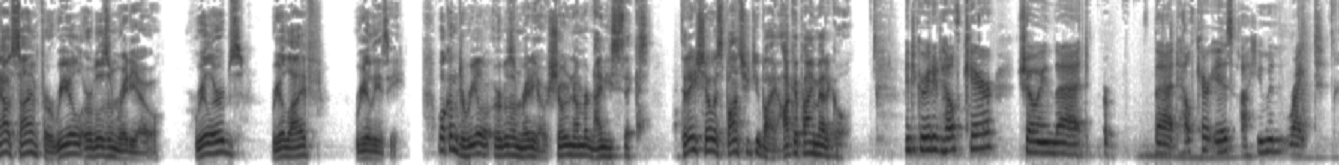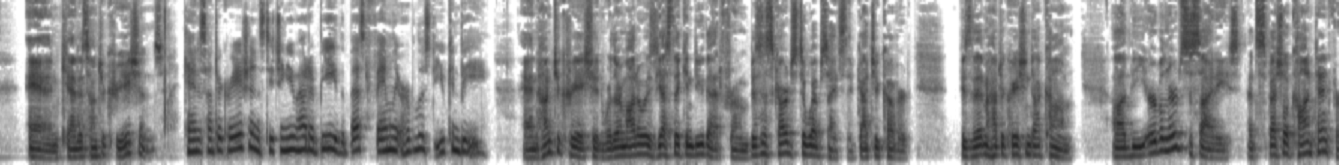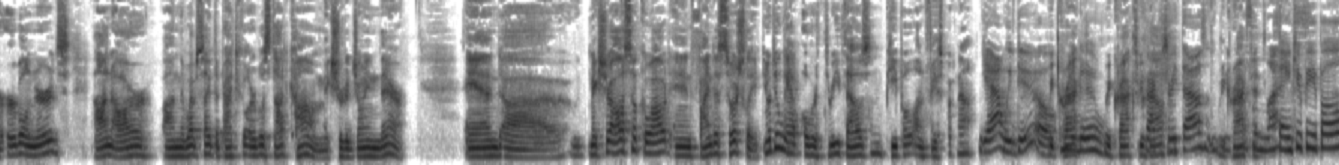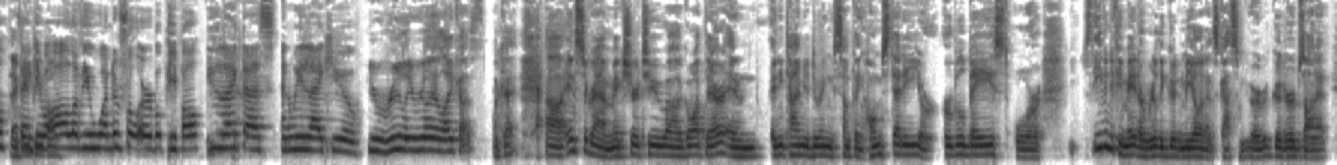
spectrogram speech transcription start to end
Now it's time for Real Herbalism Radio. Real herbs, real life, real easy. Welcome to Real Herbalism Radio, show number 96. Today's show is sponsored to you by Occupy Medical. Integrated healthcare showing that that healthcare is a human right. And Candace Hunter Creations. Candace Hunter Creations, teaching you how to be the best family herbalist you can be. And Hunter Creation, where their motto is yes, they can do that. From business cards to websites, they've got you covered. Visit them at huntercreation.com. Uh, the Herbal Nerds Societies. That's special content for herbal nerds on our on the website, thepracticalherbalist.com. Make sure to join there. And uh, make sure to also go out and find us socially. You know, do we have over three thousand people on Facebook now? Yeah, we do. We cracked. We do. We cracked three Cracked thousand. 3,000. We cracked it. likes. Thank you, people. Thank you, you, people. all of you wonderful herbal people. You liked us, and we like you. You really, really like us. Okay. Uh, Instagram, make sure to uh, go out there and anytime you're doing something homesteady or herbal based, or even if you made a really good meal and it's got some good herbs on it,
